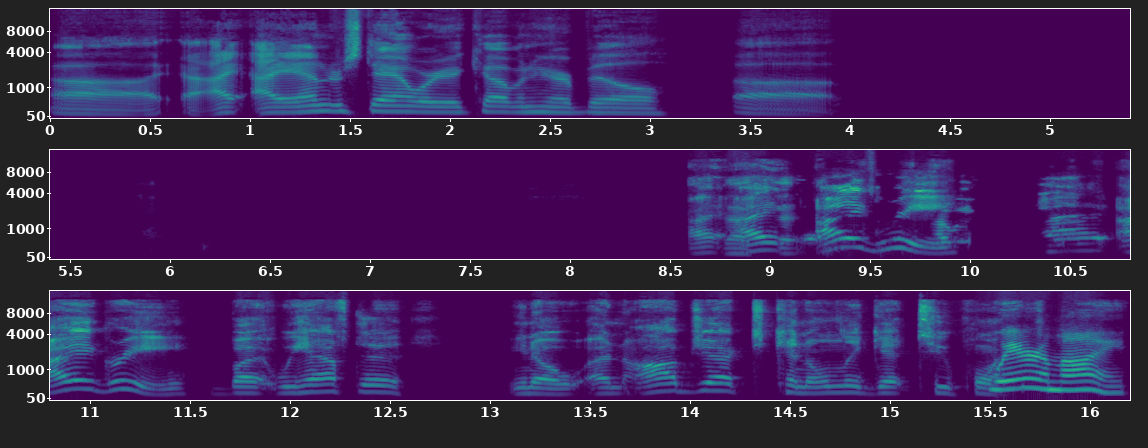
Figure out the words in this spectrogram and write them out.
Uh, I I understand where you're coming here, Bill. Uh, i i that- i agree I i i agree but we have to you know an object can only get two points Where am I?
